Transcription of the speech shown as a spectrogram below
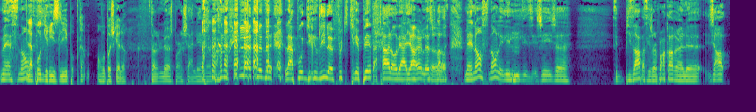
Mais sinon, la peau de grizzly, on va pas jusque là. C'est un loge, pas un chalet. là, je veux dire, la peau de grizzly, le feu qui crépite, attends, là, on est ailleurs, là, je pense. Mais non, sinon, les, les, hmm. j'ai, je, c'est bizarre parce que j'ai un peu encore euh, le genre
